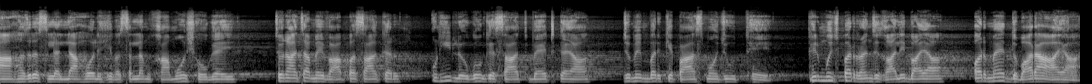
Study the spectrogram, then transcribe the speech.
आ हज़रत सल्लल्लाहु अलैहि वसल्लम खामोश हो गए। चुनाचा मैं वापस आकर उन्हीं लोगों के साथ बैठ गया जो मेंबर के पास मौजूद थे। फिर मुझ पर रंज गालिब आया और मैं दोबारा आया,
